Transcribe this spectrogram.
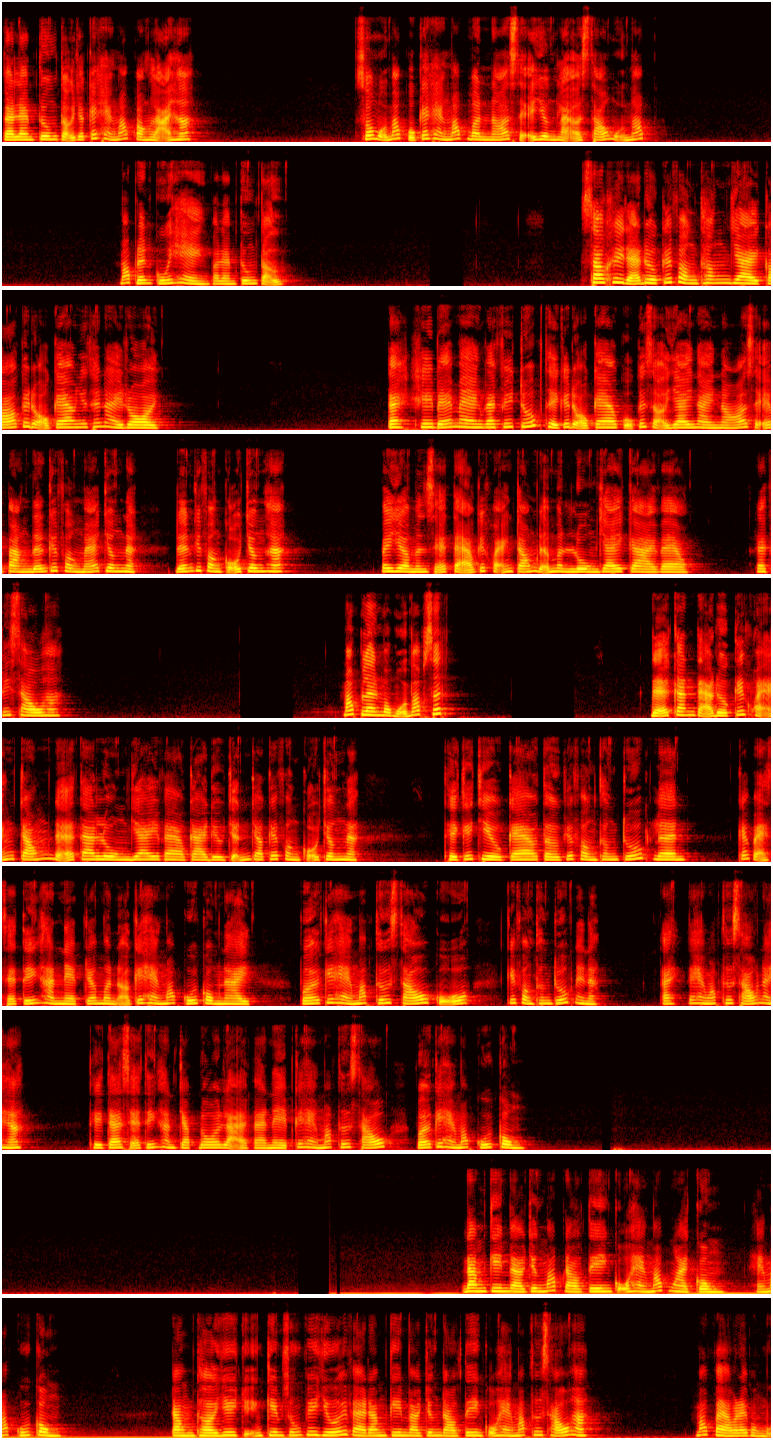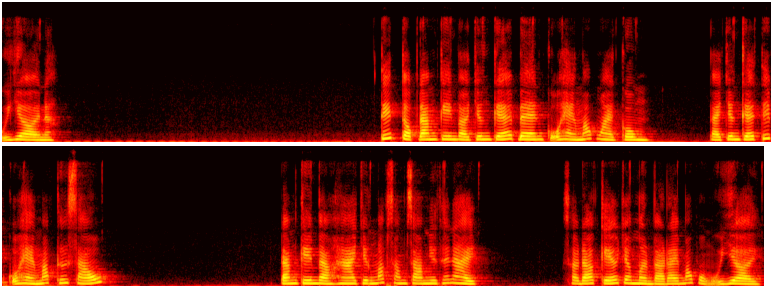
và làm tương tự cho các hàng móc còn lại ha số mũi móc của các hàng móc mình nó sẽ dừng lại ở 6 mũi móc. Móc đến cuối hàng và làm tương tự. Sau khi đã được cái phần thân dài có cái độ cao như thế này rồi, đây, khi bé mang ra phía trước thì cái độ cao của cái sợi dây này nó sẽ bằng đến cái phần má chân nè, đến cái phần cổ chân ha bây giờ mình sẽ tạo cái khoảng trống để mình luồn dây cài vào. Ra phía sau ha. Móc lên một mũi móc xích. Để canh tạo được cái khoảng trống để ta luồn dây vào cài điều chỉnh cho cái phần cổ chân nè. Thì cái chiều cao từ cái phần thân trước lên, các bạn sẽ tiến hành nẹp cho mình ở cái hàng móc cuối cùng này với cái hàng móc thứ sáu của cái phần thân trước này nè. Đây, cái hàng móc thứ sáu này ha thì ta sẽ tiến hành chập đôi lại và nẹp cái hàng móc thứ sáu với cái hàng móc cuối cùng. Đâm kim vào chân móc đầu tiên của hàng móc ngoài cùng, hàng móc cuối cùng. Đồng thời di chuyển kim xuống phía dưới và đâm kim vào chân đầu tiên của hàng móc thứ sáu ha. Móc vào đây một mũi dời nè. Tiếp tục đâm kim vào chân kế bên của hàng móc ngoài cùng và chân kế tiếp của hàng móc thứ sáu. Đâm kim vào hai chân móc song song như thế này. Sau đó kéo cho mình vào đây móc một mũi dời.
